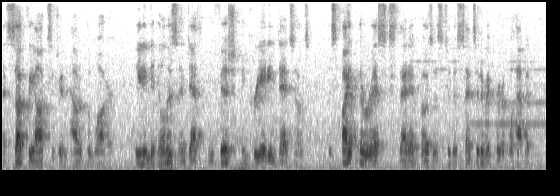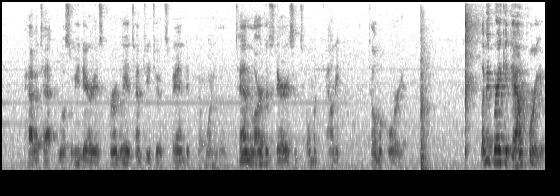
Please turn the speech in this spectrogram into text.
that suck the oxygen out of the water, leading to illness and death in fish and creating dead zones. Despite the risks that it poses to this sensitive and critical habit, habitat, Wilson View Dairy is currently attempting to expand to become one of the 10 largest dairies in Tillamook County, Tillamook, Oregon. Let me break it down for you.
